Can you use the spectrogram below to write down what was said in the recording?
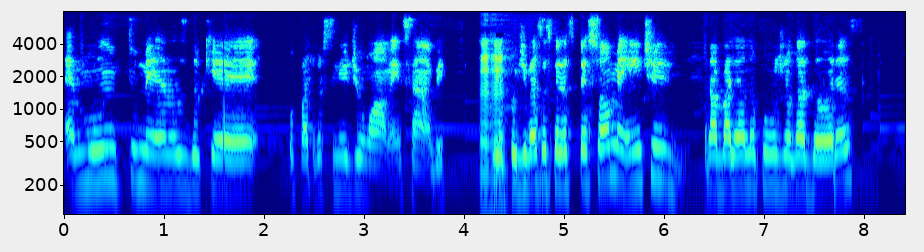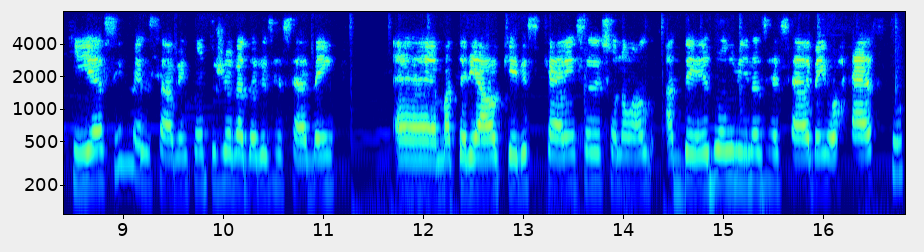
é muito menos do que o patrocínio de um homem, sabe? Uhum. E eu pude ver essas coisas pessoalmente, trabalhando com jogadoras, que é assim mesmo, sabe? Enquanto os jogadores recebem é, material que eles querem, selecionam a, dedo, as meninas recebem o resto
